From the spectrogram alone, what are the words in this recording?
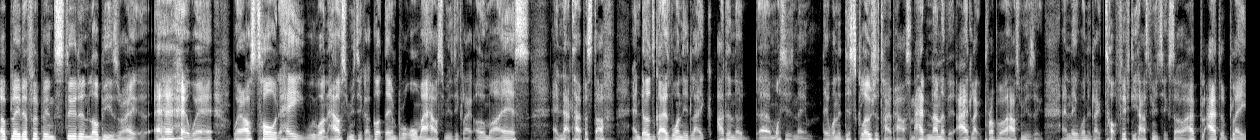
I played a flipping student lobbies, right? where where I was told, hey, we want house music. I got there and brought all my house music, like Omar S and that type of stuff. And those guys wanted like, I don't know, um, what's his name? They wanted disclosure type house, and I had none of it. I had like proper house music, and they wanted like top fifty house music. So I, I had to play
